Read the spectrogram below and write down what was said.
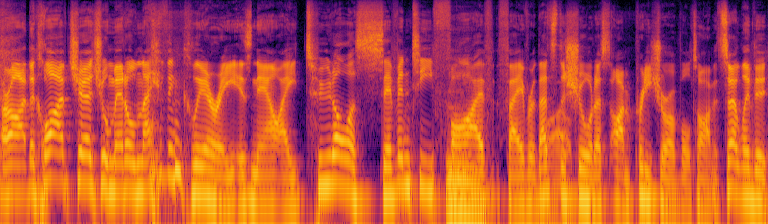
All right, the Clive Churchill Medal. Nathan Cleary is now a two dollars seventy five favorite. That's the shortest I'm pretty sure of all time. It's certainly the,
